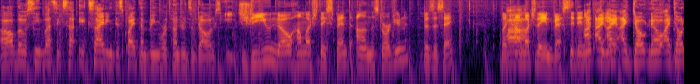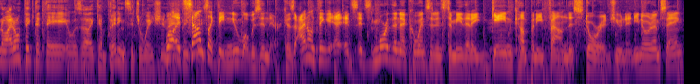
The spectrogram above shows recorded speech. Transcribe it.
all those seem less exci- exciting despite them being worth hundreds of dollars each. Do you know how much they spent on the storage unit? Does it say? Like how much they invested in it? I, I, I don't know. I don't know. I don't think that they it was like a bidding situation. Well, I it sounds they- like they knew what was in there because I don't think it, it's it's more than a coincidence to me that a game company found this storage unit. You know what I'm saying?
